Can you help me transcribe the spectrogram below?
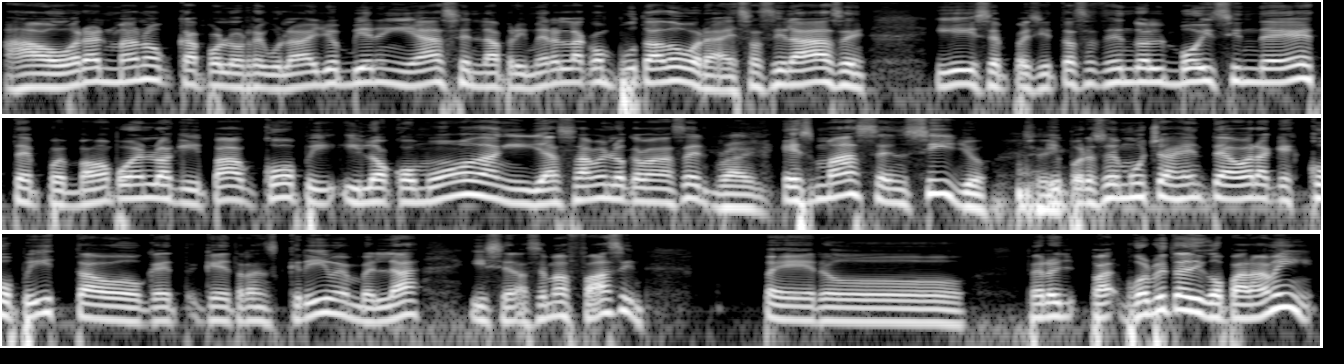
ahora, hermano, que por lo regular ellos vienen y hacen la primera en la computadora, esa sí la hacen y dicen, pues si estás haciendo el voicing de este, pues vamos a ponerlo aquí, pa, copy y lo acomodan y ya saben lo que van a hacer. Right. Es más sencillo Sí. y por eso hay mucha gente ahora que es copista o que, que transcriben, ¿verdad? Y se le hace más fácil. Pero, pero pa- vuelvo y te digo, para mí,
